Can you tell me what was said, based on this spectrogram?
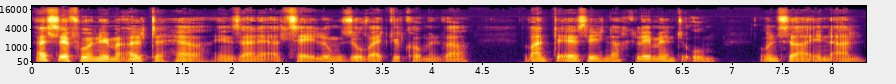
Als der vornehme alte Herr in seiner Erzählung so weit gekommen war, wandte er sich nach Clement um und sah ihn an.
